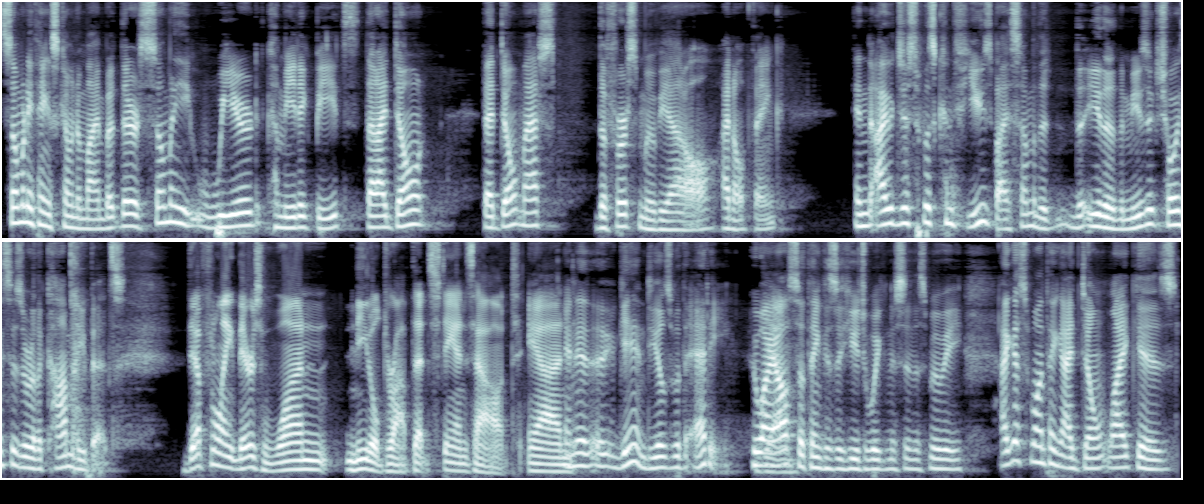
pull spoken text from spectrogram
So many things come to mind, but there's so many weird comedic beats that I don't that don't match the first movie at all. I don't think, and I just was confused by some of the, the either the music choices or the comedy bits. Definitely, there's one needle drop that stands out, and, And it again deals with Eddie, who I also think is a huge weakness in this movie. I guess one thing I don't like is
